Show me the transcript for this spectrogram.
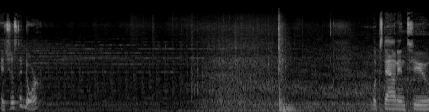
it's just a door. Looks down into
